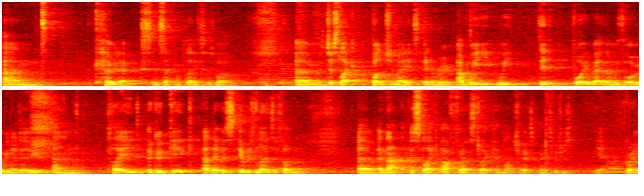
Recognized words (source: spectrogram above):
and Codex in second place as well. Um, just like a bunch of mates in a room, and we we did way better than we thought we were going to do, and played a good gig, and it was it was loads of fun, um, and that was like our first like headline show experience, which was yeah great,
